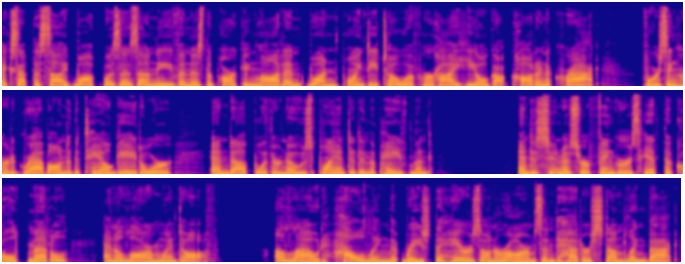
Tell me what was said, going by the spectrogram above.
Except the sidewalk was as uneven as the parking lot, and one pointy toe of her high heel got caught in a crack, forcing her to grab onto the tailgate or end up with her nose planted in the pavement and as soon as her fingers hit the cold metal, an alarm went off. A loud howling that raised the hairs on her arms and had her stumbling back,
